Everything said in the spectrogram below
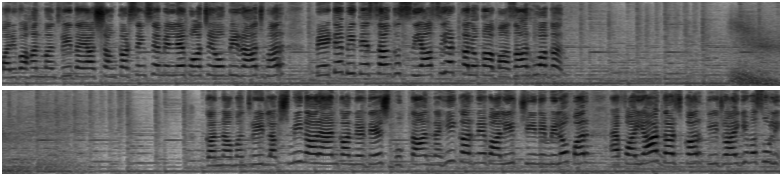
परिवहन मंत्री दया शंकर सिंह से मिलने पहुँचे ओपी राजभर। बेटे भी थे संग, सियासी अटकलों का बाज़ार हुआ गर्व गन्ना मंत्री लक्ष्मी नारायण का निर्देश भुगतान नहीं करने वाली चीनी मिलों पर एफआईआर दर्ज कर की जाएगी वसूली।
